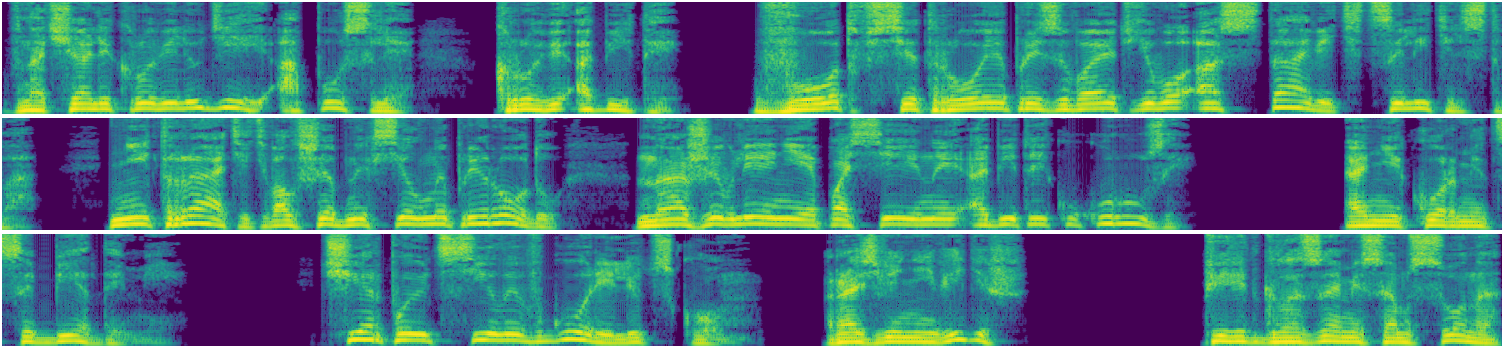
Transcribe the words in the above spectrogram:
Вначале крови людей, а после — крови обиты. Вот все трое призывают его оставить целительство, не тратить волшебных сил на природу, на оживление посеянной обитой кукурузы. Они кормятся бедами, черпают силы в горе людском. Разве не видишь? Перед глазами Самсона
